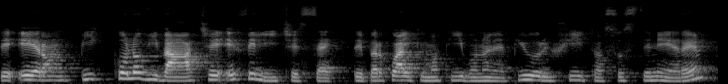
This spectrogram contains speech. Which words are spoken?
7, era un piccolo, vivace e felice 7, per qualche motivo non è più riuscito a sostenere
